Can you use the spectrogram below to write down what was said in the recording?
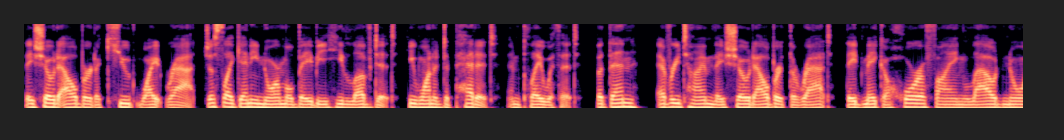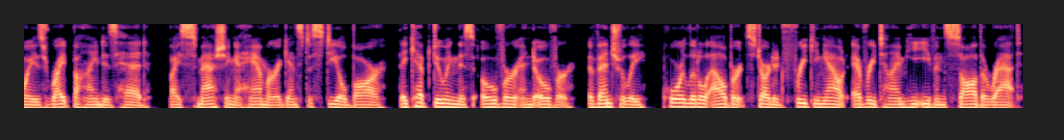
they showed Albert a cute white rat. Just like any normal baby, he loved it. He wanted to pet it and play with it. But then, every time they showed Albert the rat, they'd make a horrifying loud noise right behind his head by smashing a hammer against a steel bar. They kept doing this over and over. Eventually, poor little Albert started freaking out every time he even saw the rat.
